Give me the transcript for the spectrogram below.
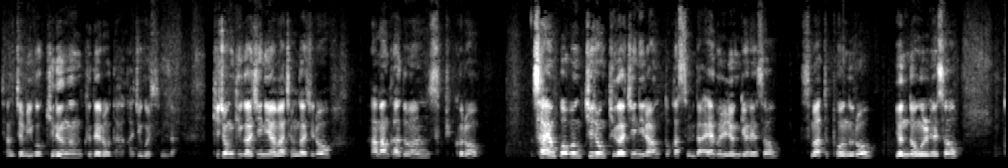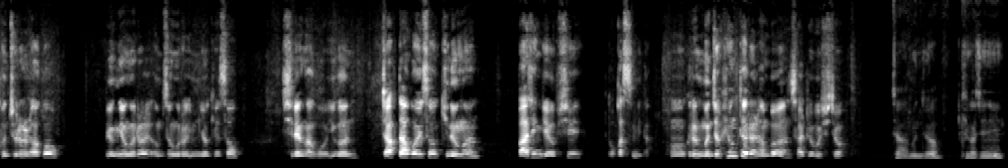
장점이고 기능은 그대로 다 가지고 있습니다. 기존 기가진이와 마찬가지로 하만카돈 스피커로 사용법은 기존 기가진이랑 똑같습니다. 앱을 연결해서 스마트폰으로 연동을 해서 컨트롤을 하고 명령어를 음성으로 입력해서 실행하고 이건 작다고 해서 기능은 빠진 게 없이 똑같습니다. 어, 그럼 먼저 형태를 한번 살펴보시죠. 자, 먼저 기가진이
